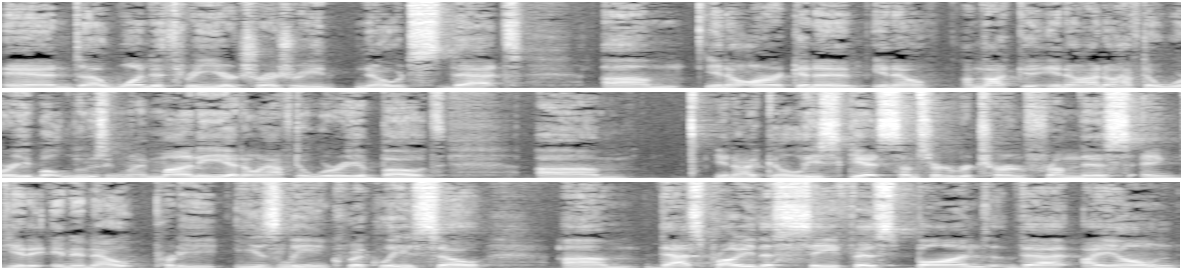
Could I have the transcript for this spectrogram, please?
and uh, one to three year treasury notes that um, you know aren't to you know I'm not you know I don't have to worry about losing my money. I don't have to worry about um, you know I can at least get some sort of return from this and get it in and out pretty easily and quickly. So um, that's probably the safest bond that I own.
